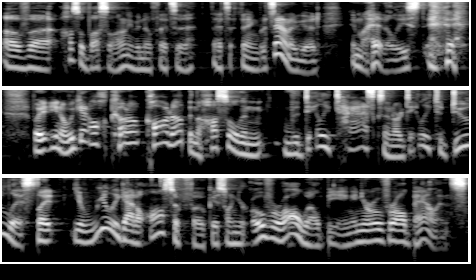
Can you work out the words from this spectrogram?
of uh, hustle bustle. I don't even know if that's a that's a thing, but it sounded good in my head at least. but you know, we get all caught up, caught up in the hustle and the daily tasks and our daily to do list. But you really got to also focus on your overall well being and your overall balance.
